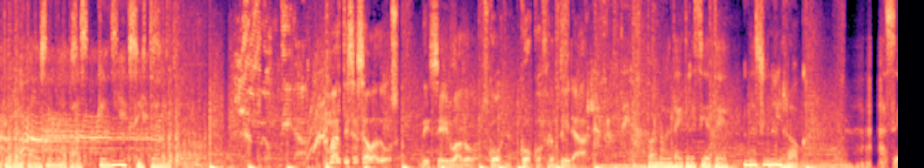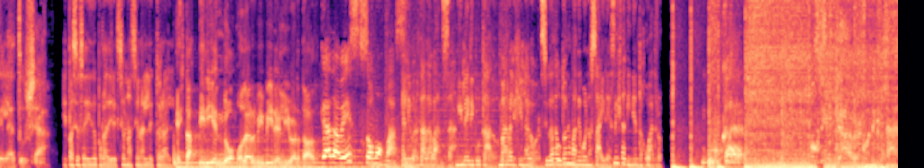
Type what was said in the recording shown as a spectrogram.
Límites marcados en mapas que ni existen. La frontera. Martes a sábados, de 0 a 2, con Coco Frontera. Por 937 Nacional Rock. Hace la tuya. Espacio cedido por la Dirección Nacional Electoral. Estás pidiendo poder vivir en libertad. Cada vez somos más. La libertad avanza. Ni ley diputado. Barra legislador. Ciudad Autónoma de Buenos Aires. Lista 504. Buscar. Conectar. Conectar.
